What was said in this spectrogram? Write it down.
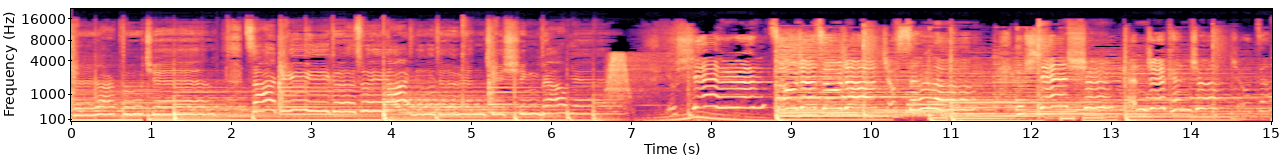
视而不见，在逼一个最爱你的人即兴表演。有些人走着走着就散了，有些事看着看着就淡了。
